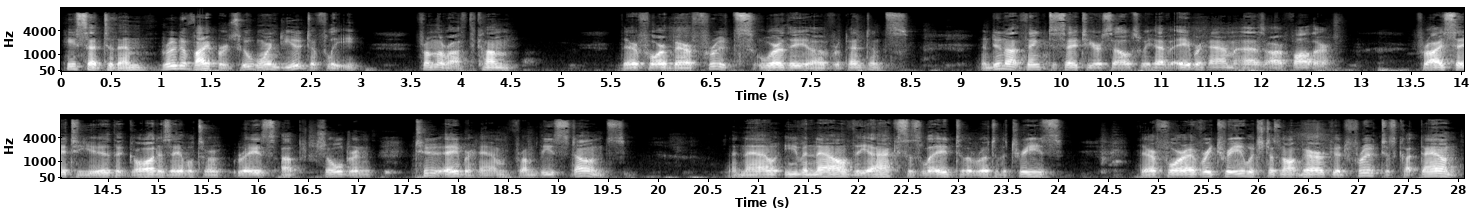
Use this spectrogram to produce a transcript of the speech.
he said to them, Brood of vipers, who warned you to flee from the wrath to come? Therefore bear fruits worthy of repentance. And do not think to say to yourselves, We have Abraham as our father. For I say to you that God is able to raise up children to Abraham from these stones. And now, even now, the axe is laid to the root of the trees. Therefore, every tree which does not bear good fruit is cut down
